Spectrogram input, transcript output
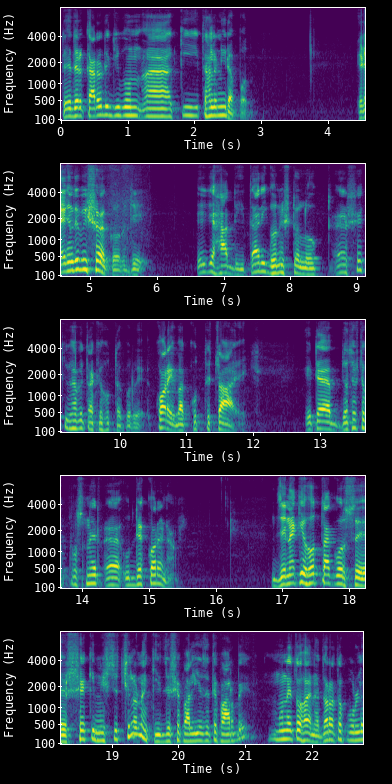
তো এদের কারোরই জীবন কি তাহলে নিরাপদ? এটা কিন্তু বিস্ময়কর যে এই যে হাদি, তারই ঘনিষ্ঠ লোক সে কীভাবে তাকে হত্যা করবে, করে বা করতে চায়, এটা যথেষ্ট প্রশ্নের উদ্রেক করে না। যে নাকি হত্যা করছে, সে কি নিশ্চিত ছিল নাকি যে সে পালিয়ে যেতে পারবে? মনে তো হয় না, ধরা তো পড়লে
